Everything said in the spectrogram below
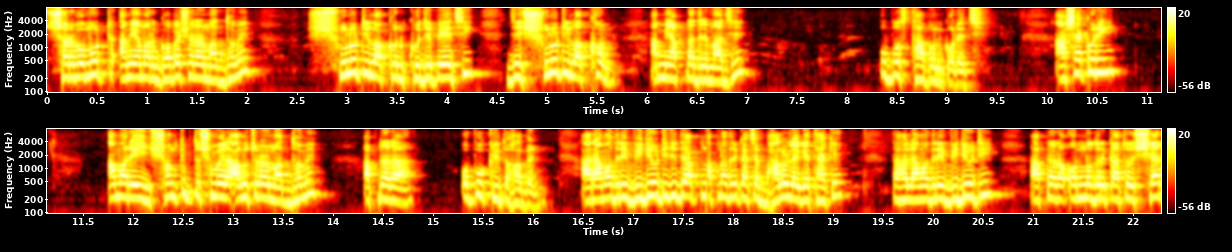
সর্বমোট আমি আমার গবেষণার মাধ্যমে ষোলোটি লক্ষণ খুঁজে পেয়েছি, যে ষোলোটি লক্ষণ আমি আপনাদের মাঝে উপস্থাপন করেছি। আশা করি আমার এই সংক্ষিপ্ত সময়ের আলোচনার মাধ্যমে আপনারা উপকৃত হবেন। আর আমাদের এই ভিডিওটি যদি আপনাদের কাছে ভালো লেগে থাকে, তাহলে আমাদের এই ভিডিওটি আপনারা অন্যদের কাছেও শেয়ার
